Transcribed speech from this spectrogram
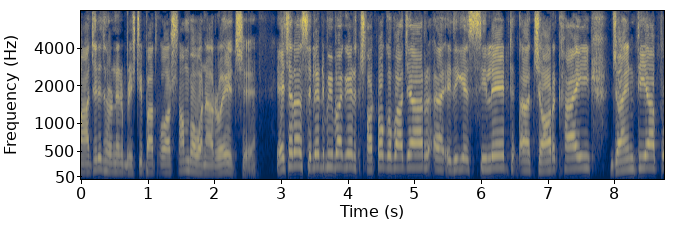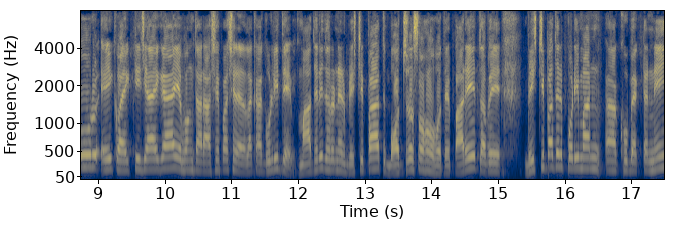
মাঝারি ধরনের বৃষ্টিপাত হওয়ার সম্ভাবনা রয়েছে। এছাড়া সিলেট বিভাগের ছটক বাজার এদিকে সিলেট চরখাই, জয়ন্তিয়াপুর এই কয়েকটি জায়গায় এবং তার আশেপাশের এলাকাগুলিতে মাঝারি ধরনের বৃষ্টিপাত বজ্রসহ হতে পারে। তবে বৃষ্টিপাতের পরিমাণ খুব একটা নেই।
